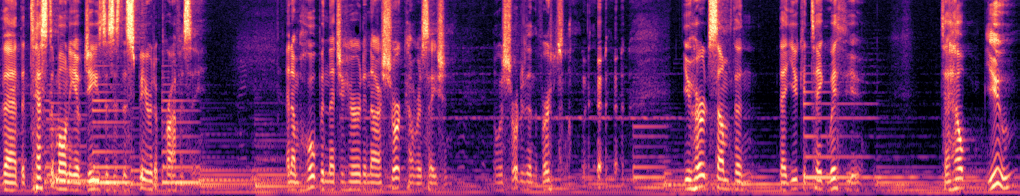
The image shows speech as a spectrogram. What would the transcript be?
that the testimony of Jesus is the spirit of prophecy. And I'm hoping that you heard in our short conversation, it was shorter than the first one. you heard something that you can take with you to help you,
